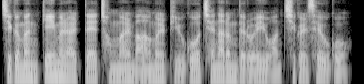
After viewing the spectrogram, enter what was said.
지금은 게임을 할 때 정말 마음을 비우고 제 나름대로의 원칙을 세우고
